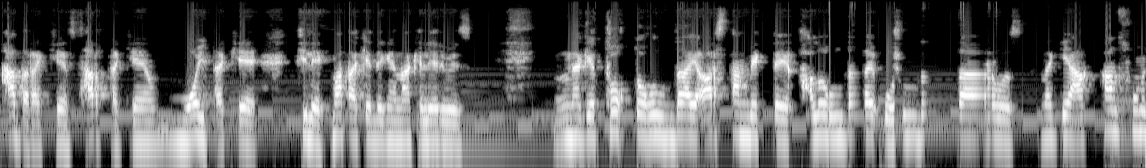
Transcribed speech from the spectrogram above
кадыр аке сарт аке мойт аке тилекмат аке деген акелерибиз мынакей токтогулдай арстанбектей калыгулдай ушулдарыбыз мынакей аккан сууну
